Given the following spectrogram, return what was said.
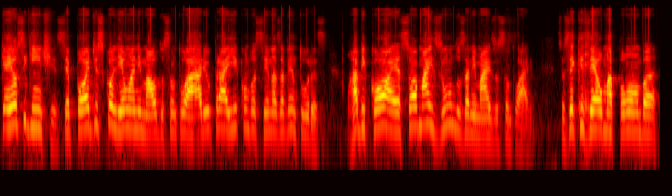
Que aí é o seguinte: você pode escolher um animal do santuário para ir com você nas aventuras. O rabicó é só mais um dos animais do santuário. Se você quiser uma pomba,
